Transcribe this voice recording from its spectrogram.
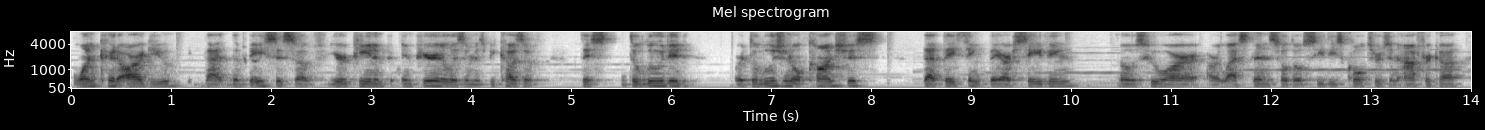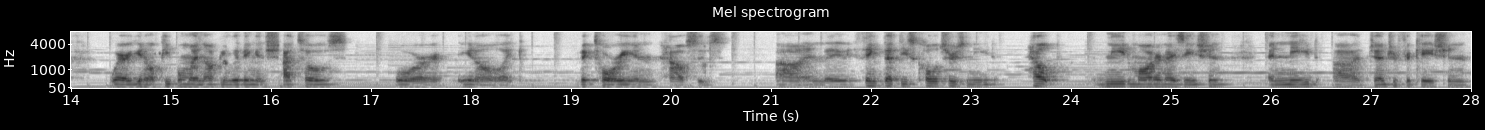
one could argue that the basis of european imperialism is because of this deluded or delusional conscious that they think they are saving those who are are less than. So they'll see these cultures in africa where you know people might not be living in chateaus or you know like victorian houses uh, and they think that these cultures need help need modernization and need uh, gentrification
